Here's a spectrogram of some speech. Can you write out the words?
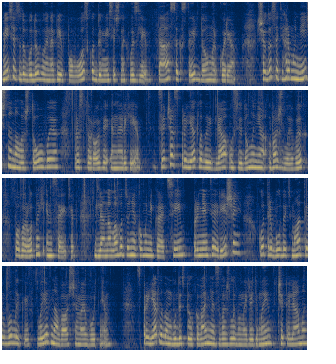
місяць добудовує напівповозку до місячних вузлів та секстиль до Меркурія, що досить гармонічно налаштовує просторові енергії. Цей час сприятливий для усвідомлення важливих поворотних інсайтів, для налагодження комунікації, прийняття рішень, котрі будуть мати великий вплив на ваше майбутнє. Сприятливим буде спілкування з важливими людьми, вчителями,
